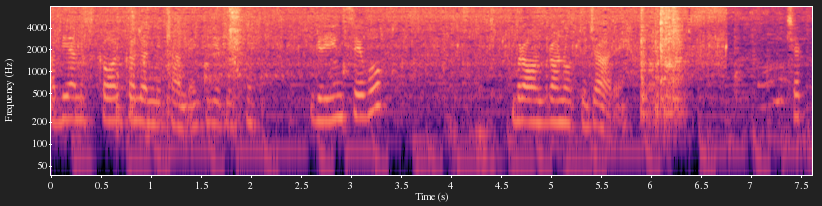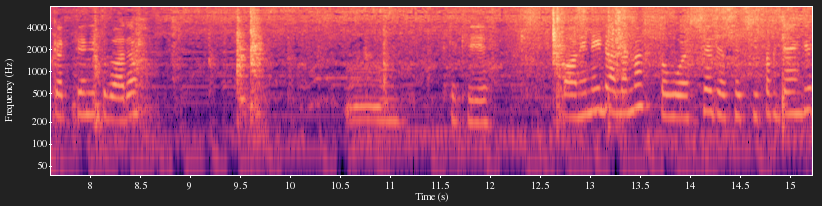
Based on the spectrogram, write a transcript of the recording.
अभी हम इसका और कलर निकालेंगे ये देखें। ग्रीन से वो ब्राउन ब्राउन होते जा रहे हैं। चेक करते हैं दोबारा। हम्म, देखिए पानी नहीं डाला ना तो वो ऐसे जैसे चिपक जाएँगे।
